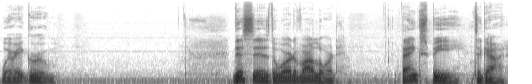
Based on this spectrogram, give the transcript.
where it grew? This is the word of our Lord. Thanks be to God.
